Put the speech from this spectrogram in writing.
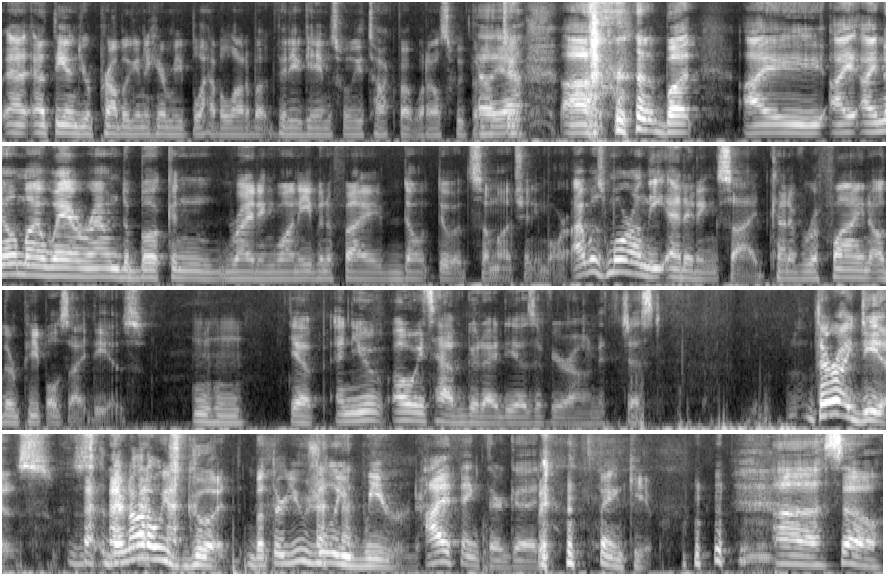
At, at the end, you're probably going to hear me blab a lot about video games when we talk about what else we've been Hell up to. Uh, but I, I I know my way around a book and writing one, even if I don't do it so much anymore. I was more on the editing side, kind of refine other people's ideas. Yep. And you always have good ideas of your own. It's just They're ideas. They're not always good, but they're usually weird. I think they're good. Thank you. Uh, so,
